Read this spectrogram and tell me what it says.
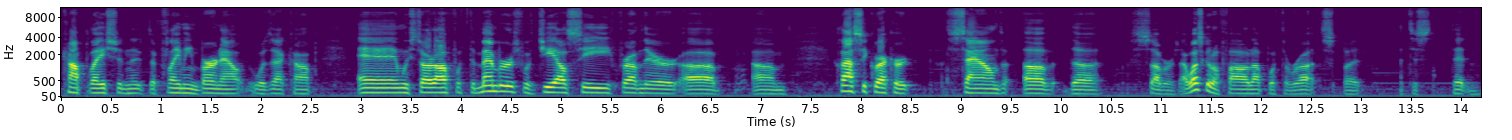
compilation. The, the Flaming Burnout was that comp and we start off with the members with GLC from their uh, um, classic record "Sound of the Suburbs." I was going to follow it up with the Ruts, but I just didn't.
